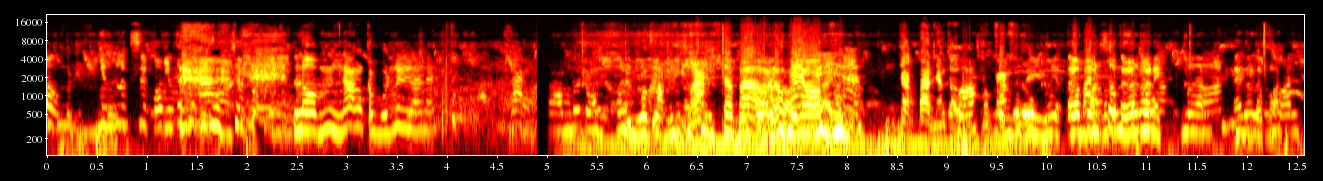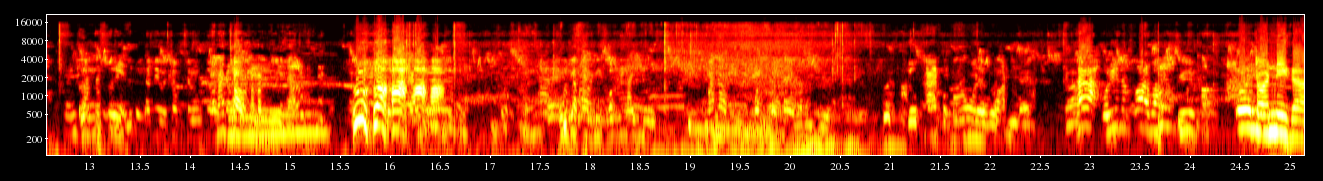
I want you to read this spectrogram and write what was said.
ลงยังรู้สึกอยู่ลมน้ำกับบุเรือนะ รถหลังนี่มาเจะบ่าวเนาะพี่น้องจากบ้านยังเก่ากลางที่เติมบ้านเติมเลยเมืองเมืองอุบลเป็นคนเขตถ้าจอดมันมีนะกูจะใครมีคนไทยอยู่มันอะคนไทยมันอยู่ดูผ่านเมาเลยก่อนตอนนี้ก็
